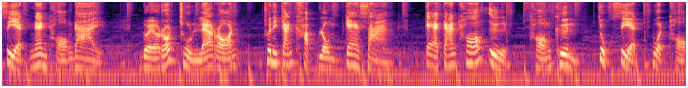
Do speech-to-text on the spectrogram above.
เสียดแน่นท้องได้ โดยรสฉุนและร้อน ช่วยในการขับลมแก้สาง แก้อาการท้องอืด ท้องขึ้น จุกเสียดปวดท้อง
